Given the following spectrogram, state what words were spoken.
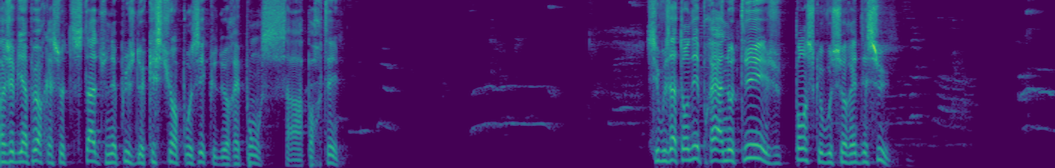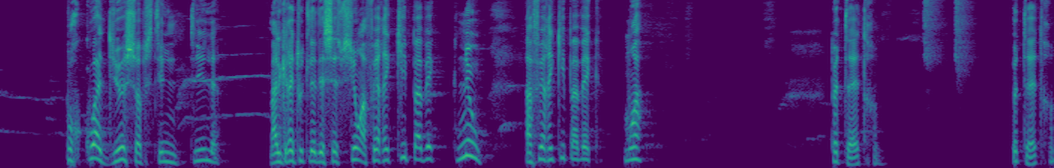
Ah, j'ai bien peur qu'à ce stade, je n'ai plus de questions à poser que de réponses à apporter. Si vous attendez prêt à noter, je pense que vous serez déçus. Pourquoi Dieu s'obstine-t-il, malgré toutes les déceptions, à faire équipe avec nous, à faire équipe avec moi? Peut-être, peut-être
